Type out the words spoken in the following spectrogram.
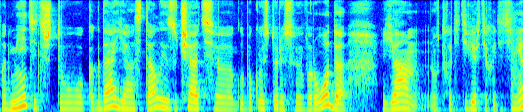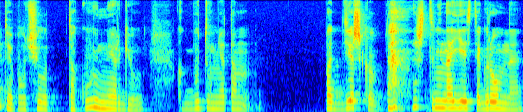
подметить, что когда я стала изучать э, глубоко историю своего рода, я, вот хотите верьте, хотите нет, я получила такую энергию, как будто у меня там поддержка, что ни на есть огромная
